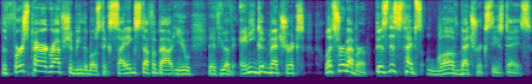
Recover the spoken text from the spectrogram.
The first paragraph should be the most exciting stuff about you and if you have any good metrics, let's remember business types love metrics these days.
